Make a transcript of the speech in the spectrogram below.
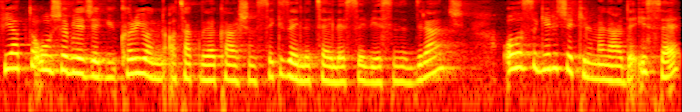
Fiyatta oluşabilecek yukarı yönlü ataklara karşın 8.50 TL seviyesini direnç, olası geri çekilmelerde ise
